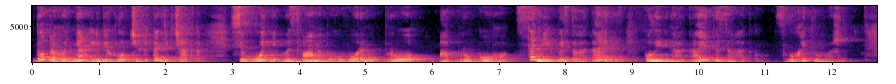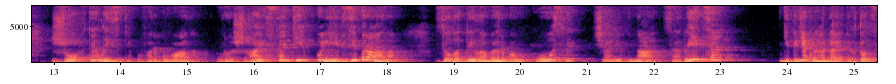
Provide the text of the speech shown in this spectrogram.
Доброго дня, любі хлопчики та дівчатка! Сьогодні ми з вами поговоримо про а про кого. Самі ви здогадаєтесь, коли відгадаєте загадку. Слухайте уважно. Жовте листя пофарбувала, урожай садів полів зібрала, золотила вербам коси, чарівна цариця. Діти, як ви гадаєте, хто це?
